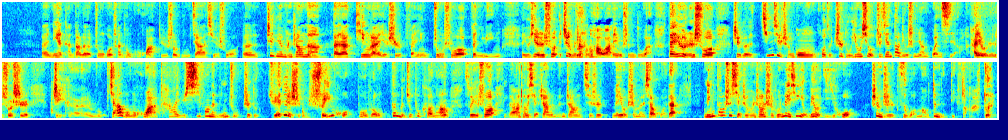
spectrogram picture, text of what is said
呃，你也谈到了中国传统文化，比如说儒家学说。嗯，这篇文章呢，大家听来也是反映众说纷纭。有些人说这个文章很好啊，很有深度啊，但也有人说这个经济成功或者制度优秀之间到底有什么样的关系啊？还有人说是这个儒家文化它与西方的民主制度绝对是水火不容，根本就不可能。所以说，老杨头写这样的文章其实没有什么效果的。您当时写这个文章时候，内心有没有疑惑，甚至自我矛盾的地方啊？对。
